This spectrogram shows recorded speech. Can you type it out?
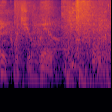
Take what you will.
